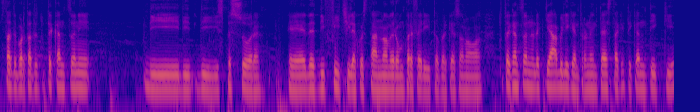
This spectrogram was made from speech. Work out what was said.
state portate tutte canzoni di, di- di spessore ed è difficile quest'anno avere un preferito perché sono tutte canzoni orecchiabili che entrano in testa, che ti canticchi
